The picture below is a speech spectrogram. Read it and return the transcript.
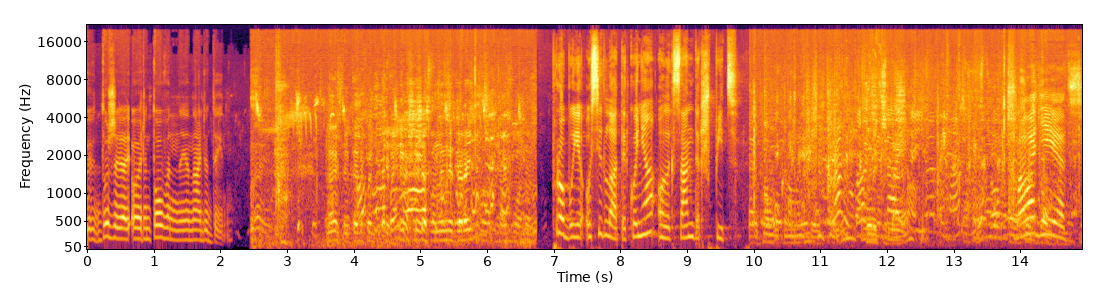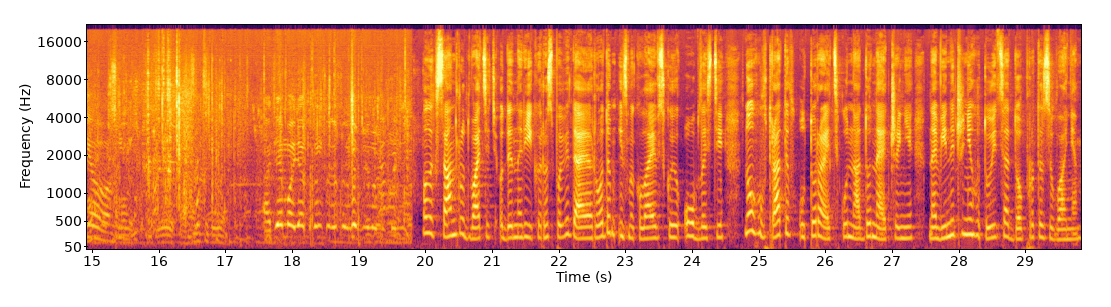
е, дуже орієнтовані на людину. Знаєш, цей телефон тільки зараз вони не дорогі. Пробує осідлати коня Олександр Шпіц. Молодец, все. А де моя? Олександру 21 рік. Розповідає, родом із Миколаївської області. Ногу втратив у Турецьку на Донеччині. На Вінниччині готується до протезування.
